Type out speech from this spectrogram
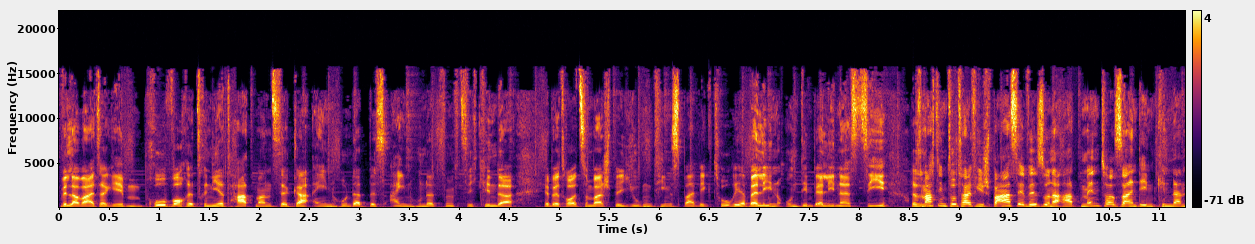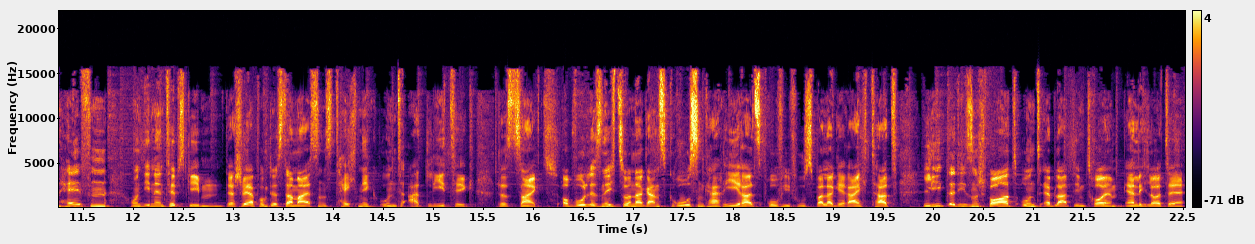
will er weitergeben. Pro Woche trainiert Hartmann ca. 100 bis 150 Kinder. Er betreut zum Beispiel Jugendteams bei Viktoria Berlin und dem Berliner SC. Das macht ihm total viel Spaß. Er will so eine Art Mentor sein, den Kindern helfen und ihnen Tipps geben. Der Schwerpunkt ist da meistens Technik und Athletik. Das zeigt, obwohl es nicht zu einer ganz großen Karriere als Profifußballer gereicht hat, liebt er diesen Sport und er bleibt ihm treu. Ehrlich Leute,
